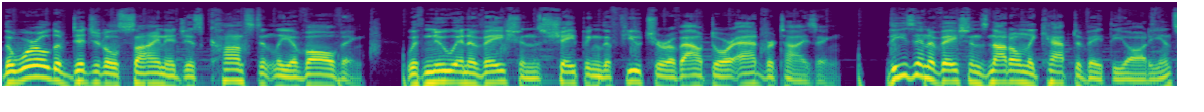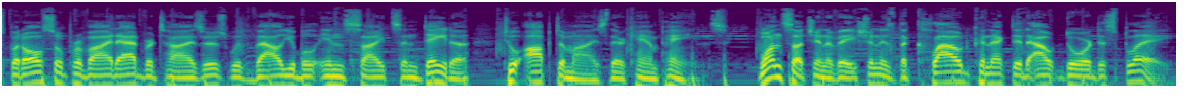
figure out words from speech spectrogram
The world of digital signage is constantly evolving, with new innovations shaping the future of outdoor advertising. These innovations not only captivate the audience, but also provide advertisers with valuable insights and data to optimize their campaigns. One such innovation is the cloud-connected outdoor display.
